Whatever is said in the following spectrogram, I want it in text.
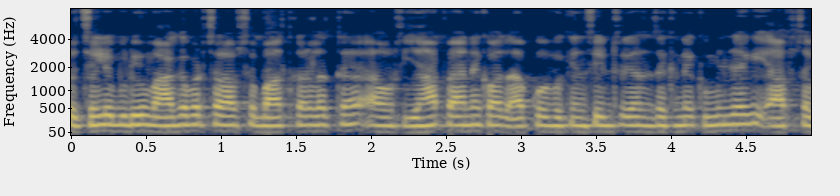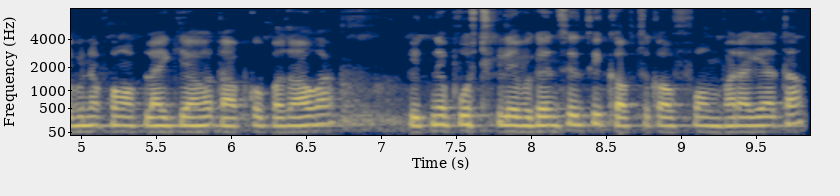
तो चलिए वीडियो में आगे बढ़ चलो आपसे बात कर लेते हैं और यहाँ पे आने के बाद आपको वैकेंसी डिटेल्स देखने को मिल जाएगी। आप सभी ने फॉर्म अप्लाई किया होगा तो आपको पता होगा कितने पोस्ट के लिए वैकेंसी थी, कब से कब फॉर्म भरा गया था।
